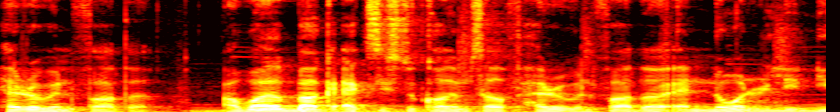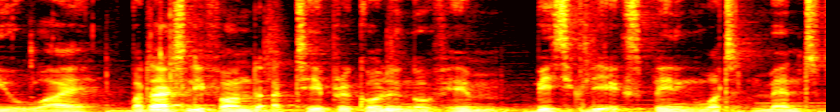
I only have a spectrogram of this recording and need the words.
Heroin Father. A while back, X used to call himself Heroin Father and no one really knew why, but I actually found a tape recording of him basically explaining what it meant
